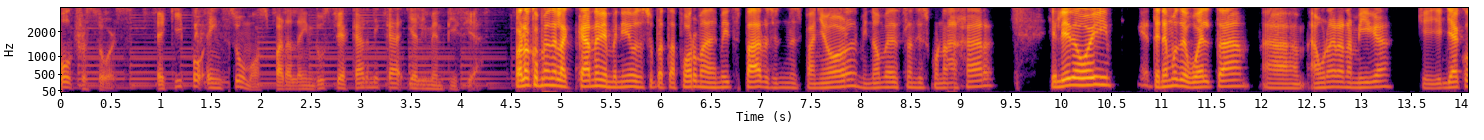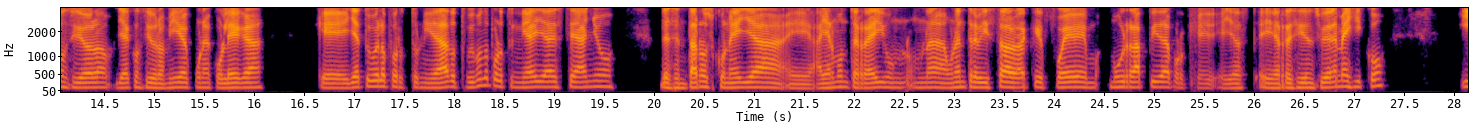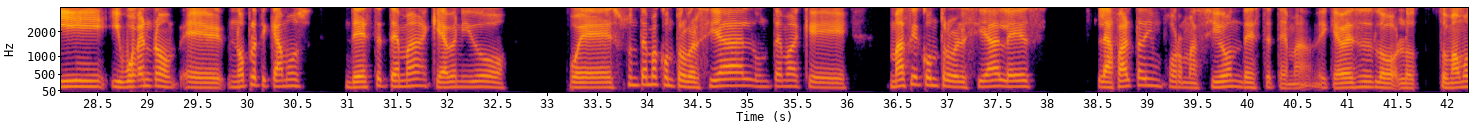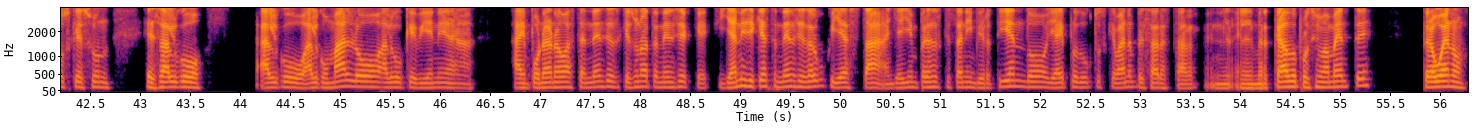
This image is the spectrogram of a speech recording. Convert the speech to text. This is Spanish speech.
Ultrasource, equipo e insumos para la industria cárnica y alimenticia. Hola, comiendo de la carne, bienvenidos a su plataforma de Meat Spad, en español. Mi nombre es Francisco Nájar. Y el día de hoy eh, tenemos de vuelta a, una gran amiga que ya considero, ya considero amiga, una colega que ya tuve la oportunidad, o tuvimos la oportunidad ya este año de sentarnos con ella eh, allá en Monterrey, una, una entrevista, la verdad que fue muy rápida porque ella reside en Ciudad de México y, bueno, eh, no platicamos de este tema que ha venido, pues es un tema controversial, un tema que más que controversial es la falta de información de este tema, de que a veces lo, tomamos que es un, es algo, algo, algo malo, algo que viene a, imponer nuevas tendencias, que es una tendencia que, ya ni siquiera es tendencia, es algo que ya está, ya hay empresas que están invirtiendo, ya hay productos que van a empezar a estar en el mercado próximamente, pero bueno,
